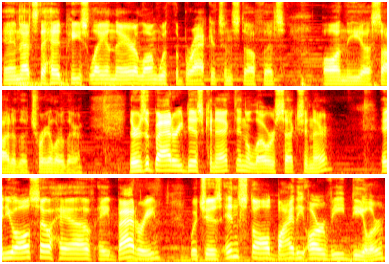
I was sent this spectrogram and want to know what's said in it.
and that's the headpiece laying there along with the brackets and stuff that's on the uh, side of the trailer there. There's a battery disconnect in the lower section there. And you also have a battery which is installed by the RV dealer.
